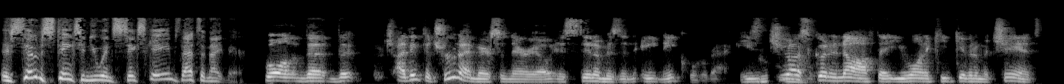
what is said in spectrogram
if Stidham stinks and you win six games, that's a nightmare. Well, the the I think the true nightmare scenario is Stidham is an eight and eight quarterback. He's mm-hmm. just good enough that you want to keep giving him a chance.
